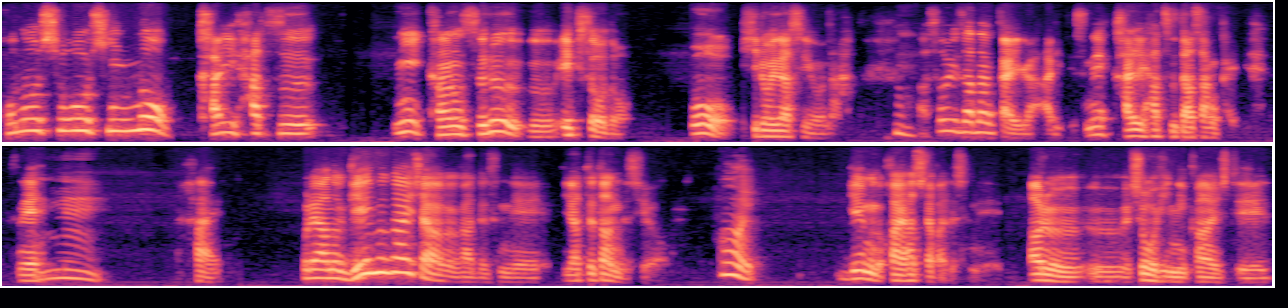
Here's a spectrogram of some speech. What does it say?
この商品の開発に関するうエピソードを拾い出すような、うんあそういう座談会がありですね、開発座談会ですね。うん。はい。これ、あの、ゲーム会社がですね、やってたんですよ。はい。ゲームの開発者がですね、あるう商品に関して、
